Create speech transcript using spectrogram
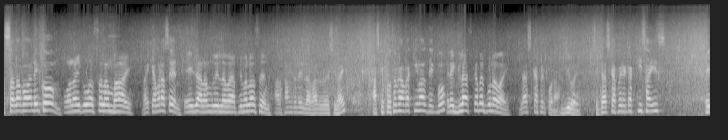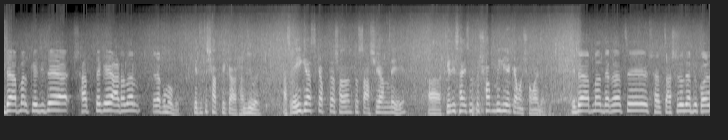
আসসালামু আলাইকুম। ওয়ালাইকুম আসসালাম ভাই। ভাই কেমন আছেন? এই যে আলহামদুলিল্লাহ ভাই আপনি ভালো আছেন? আলহামদুলিল্লাহ ভালো রয়েছি ভাই। আজকে প্রথমে আমরা কি মাছ দেখব? এটা গ্লাস কাপের পোনা ভাই। গ্লাস কাপের পোনা। জি ভাই। সে গ্লাস কাপের এটা কি সাইজ এটা আপনার কেজিতে সাত থেকে আট হাজার এরকম হবে। কেজিতে সাত থেকে আট হাজার। জি ভাই। আচ্ছা এই গ্লাস কাপটা সাধারণত চাষে আনলে কেজি সাইজ হতে সব মিলিয়ে কেমন সময় লাগে? এটা আপনার দেখা যাচ্ছে চাষে যদি আপনি করেন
